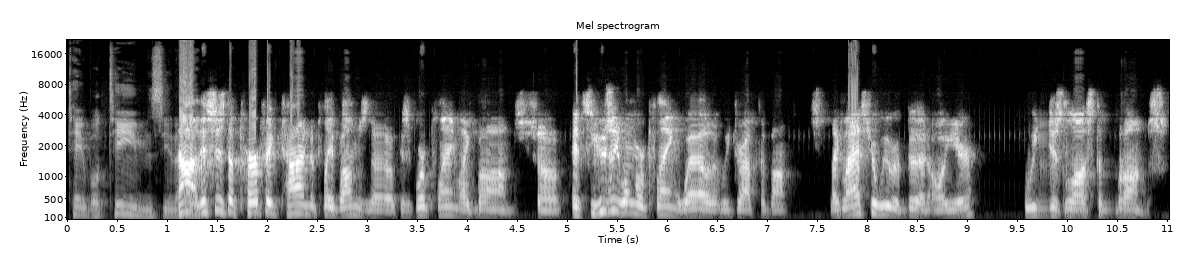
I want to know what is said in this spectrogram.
table teams, you know. No, this is the perfect time to play bums though, because we're playing like bums. So it's usually when we're playing well that we drop the bums. Like last year, we were good all year. We just lost the bums.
